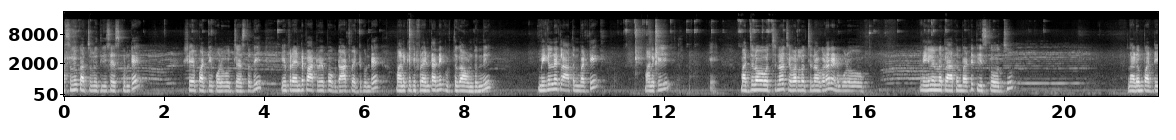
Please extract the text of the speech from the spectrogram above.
అసలు ఖర్చులు తీసేసుకుంటే షేప్ పట్టి పొడవు వచ్చేస్తుంది ఈ ఫ్రంట్ పార్ట్ వైపు ఒక డాట్ పెట్టుకుంటే మనకి ఇది ఫ్రంట్ అన్ని గుర్తుగా ఉంటుంది మిగిలిన క్లాత్ని బట్టి మనకి మధ్యలో వచ్చినా చివరిలో వచ్చినా కూడా రెండు మూడు మిగిలిన క్లాత్ని బట్టి తీసుకోవచ్చు నడుం పట్టి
